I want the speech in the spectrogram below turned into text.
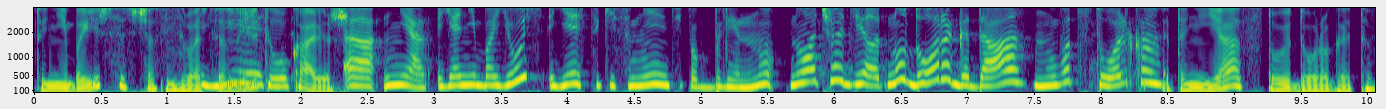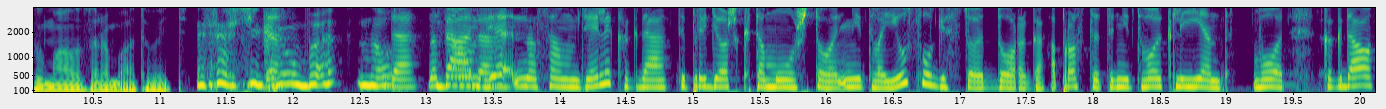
Ты не боишься сейчас называть цену, Есть. или ты лукавишь? А, нет, я не боюсь, боюсь, есть такие сомнения, типа, блин, ну, ну а что делать? Ну, дорого, да, ну вот столько. Это не я стою дорого, это вы мало зарабатываете. Это очень да. грубо. Но... Да, на, да, самом да. Де- на самом деле, когда ты придешь к тому, что не твои услуги стоят дорого, а просто это не твой клиент. Вот. Когда,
